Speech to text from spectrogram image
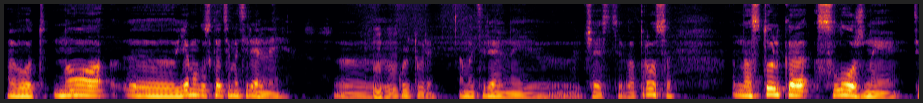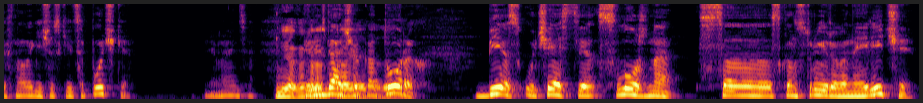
Вот. Но э, я могу сказать о материальной э, угу. культуре, о материальной э, части вопроса. Настолько сложные технологические цепочки, понимаете, передача которых да. без участия сложно с сконструированной речи,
